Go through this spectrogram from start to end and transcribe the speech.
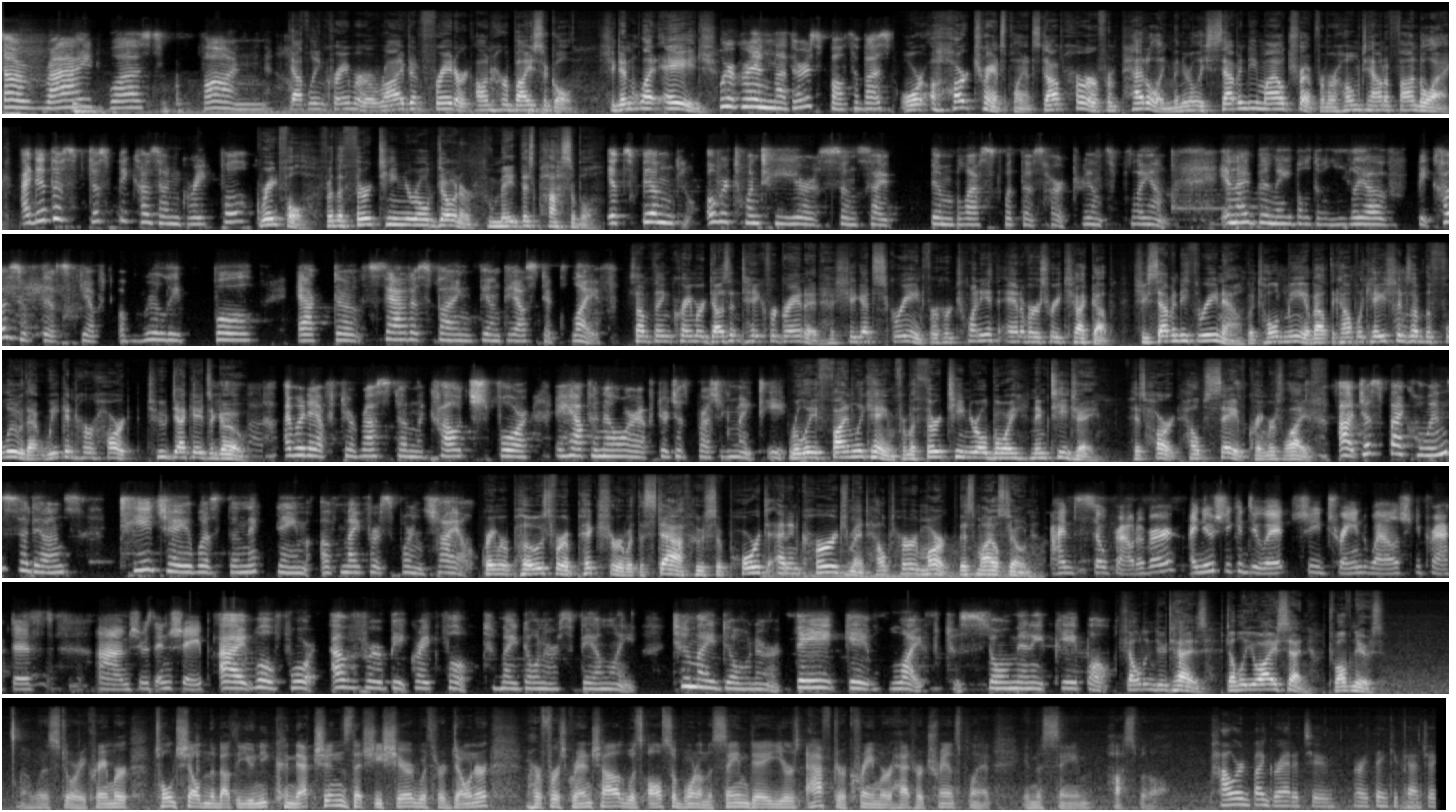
The ride was fun. Kathleen Kramer arrived at Froedtert on her bicycle. She didn't let age We're grandmothers, both of us. or a heart transplant stop her from pedaling the nearly 70 mile trip from her hometown of Fond du Lac. I did this just because I'm grateful. Grateful for the 13 year old donor who made this possible. It's been over 20 years since I've been blessed with this heart transplant, and I've been able to live because of this gift a really full, active, satisfying, fantastic life. Something Kramer doesn't take for granted as she gets screened for her 20th anniversary checkup. She's 73 now, but told me about the complications of the flu that weakened her heart two decades ago. I would have to rest on the couch for a half an hour after just brushing my teeth. Relief finally came from a 13 year old boy named TJ. His heart helped save Kramer's life. Uh, just by coincidence, TJ was the nickname of my firstborn child. Kramer posed for a picture with the staff whose support and encouragement helped her mark this milestone. I'm so proud of her. I knew she could do it. She trained well, she practiced, um, she was in shape. I will forever be grateful to my donor's family, to my donor. They gave life to so many people. Sheldon Dutes, WISN 12 News. Uh, what a story. Kramer told Sheldon about the unique connections that she shared with her donor. Her first grandchild was also born on the same day years after Kramer had her transplant in the same hospital. Powered by gratitude. All right, thank you, Patrick.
